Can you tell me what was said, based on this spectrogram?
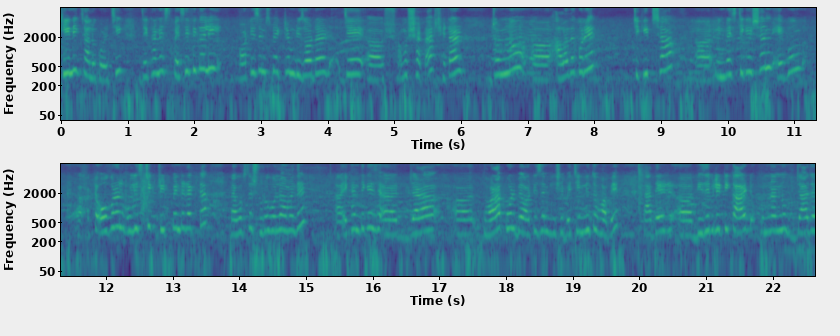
ক্লিনিক চালু করেছি, যেখানে স্পেসিফিক্যালি অটিজম স্পেকট্রাম ডিসঅর্ডার যে সমস্যাটা, সেটার জন্য আলাদা করে চিকিৎসা ইনভেস্টিগেশন এবং একটা ওভারঅল হোলিস্টিক ট্রিটমেন্টের একটা ব্যবস্থা শুরু হলো আমাদের। এখান থেকে যারা ধরা পড়বে অটিজম হিসেবে চিহ্নিত হবে, তাদের ডিসেবিলিটি কার্ড অন্যান্য যা যা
